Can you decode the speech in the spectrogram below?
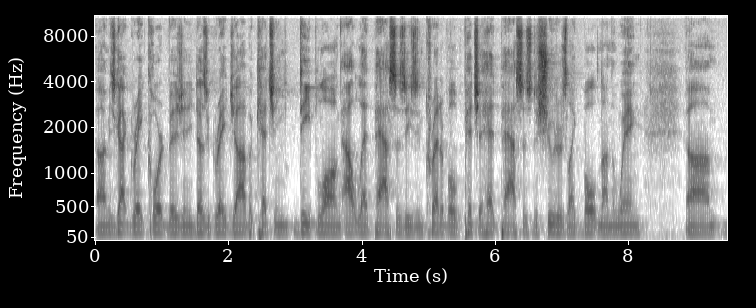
Um, he's got great court vision. He does a great job of catching deep, long outlet passes. He's incredible pitch ahead passes to shooters like Bolton on the wing. Um,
